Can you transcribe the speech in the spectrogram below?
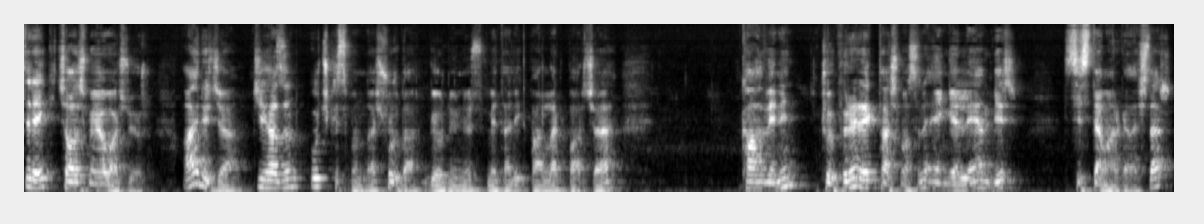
direkt çalışmaya başlıyor. Ayrıca cihazın uç kısmında şurada gördüğünüz metalik parlak parça kahvenin köpürerek taşmasını engelleyen bir sistem arkadaşlar.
